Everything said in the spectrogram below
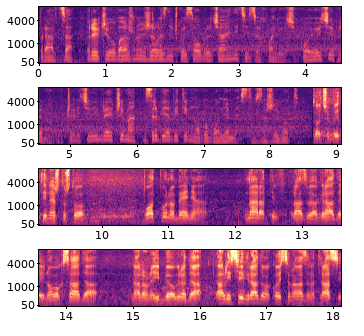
pravca. Reč je o važnoj železničkoj saobraćajnici, zahvaljujući kojoj će, prema Vučevićevim rečima, Srbija biti mnogo bolje mesto za život. To će biti nešto što potpuno menja narativ razvoja grada i Novog Sada, naravno i Beograda, ali i svih gradova koji se nalaze na trasi.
